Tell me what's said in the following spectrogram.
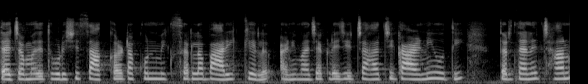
त्याच्यामध्ये थोडीशी साखर टाकून मिक्सरला बारीक केलं आणि माझ्याकडे जी चहाची गाळणी होती तर त्याने छान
